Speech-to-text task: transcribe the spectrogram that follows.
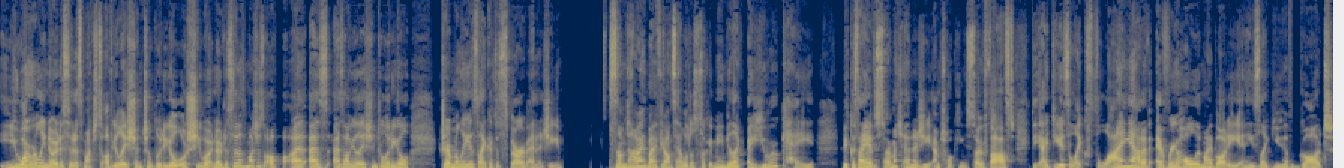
you won't really notice it as much as ovulation to luteal, or she won't notice it as much as uh, as as ovulation to luteal. Generally, it's like it's a spur of energy. Sometimes my fiance will just look at me and be like, "Are you okay?" Because I have so much energy. I'm talking so fast. The ideas are like flying out of every hole in my body, and he's like, "You have got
